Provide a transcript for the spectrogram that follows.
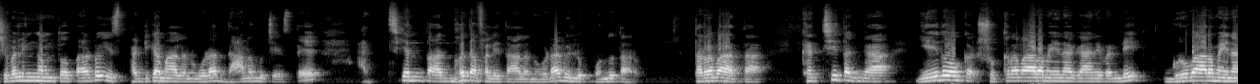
శివలింగంతో పాటు ఈ స్ఫటికమాలను కూడా దానము చేస్తే అత్యంత అద్భుత ఫలితాలను కూడా వీళ్ళు పొందుతారు. తర్వాత ఖచ్చితంగా ఏదో ఒక శుక్రవారమైనా కానివ్వండి గురువారమైనా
